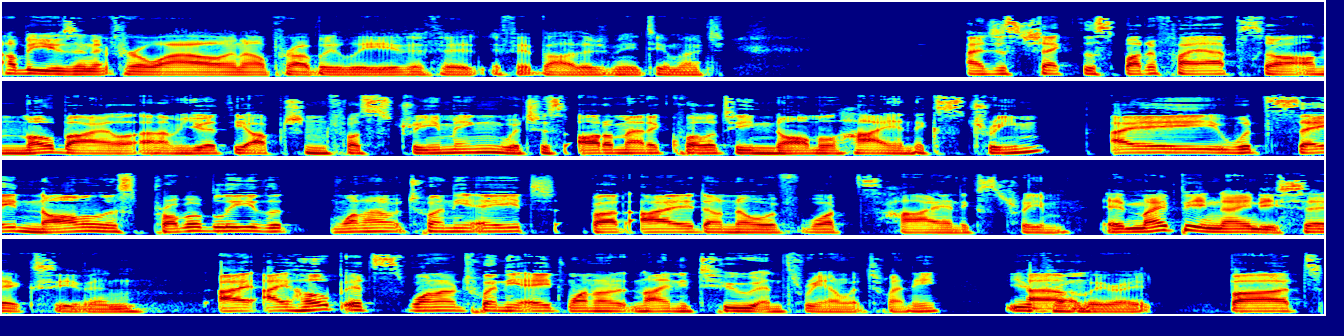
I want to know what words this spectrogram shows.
I'll be using it for a while, and I'll probably leave if it if it bothers me too much. I just checked the Spotify app. So on mobile, um, you had the option for streaming, which is automatic quality, normal, high, and extreme. I would say normal is probably the 128, but I don't know if what's high and extreme. It might be 96 even. I, I hope it's 128, 192, and 320. You're Um, probably right. But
